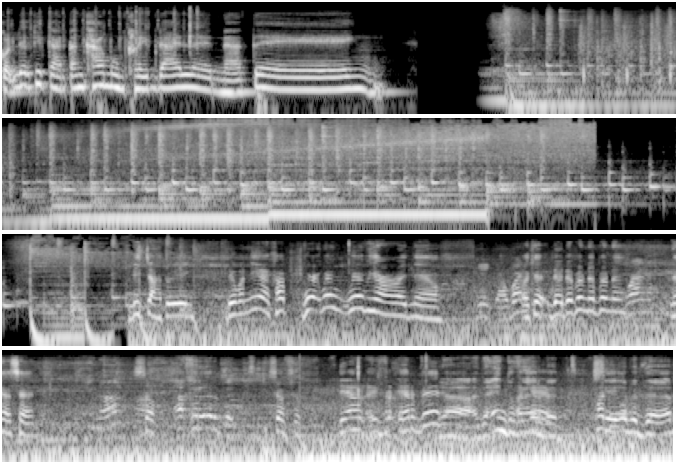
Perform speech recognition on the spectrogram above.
กดเลือกที่การตั้งค่ามุมคลิปได้เลยนะเตง ดีจ่าตัวเอง เดี๋ยววันเนี้ยครับ where where where we are right now โอเค เดี๋ยวเดี๋ยวแป๊บนึงแป๊บนึงเนี่ยเสร็จ so اخر اربد so so the air airbit Yeah, the end of Okay. Irbid. How do See you- Irbid there?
